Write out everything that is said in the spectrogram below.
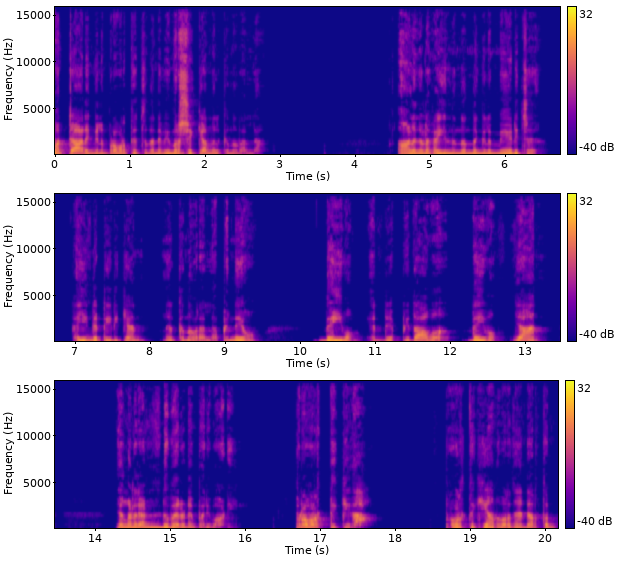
മറ്റാരെങ്കിലും പ്രവർത്തിച്ചതിനെ വിമർശിക്കാൻ നിൽക്കുന്നതല്ല. ആളുകളുടെ കയ്യിൽ നിന്ന് എന്തെങ്കിലും മേടിച്ച് കയ്യും കെട്ടിയിരിക്കാൻ നിൽക്കുന്നവരല്ല. പിന്നെയോ ദൈവം എന്റെ പിതാവ് ദൈവം ഞാൻ ഞങ്ങളുടെ രണ്ടുപേരുടെയും പരിപാടി പ്രവർത്തിക്കുക. പ്രവർത്തിക്കുക എന്ന് പറഞ്ഞാൽ എന്റെ അർത്ഥം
